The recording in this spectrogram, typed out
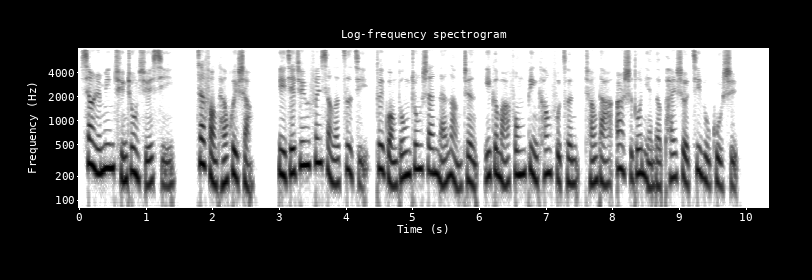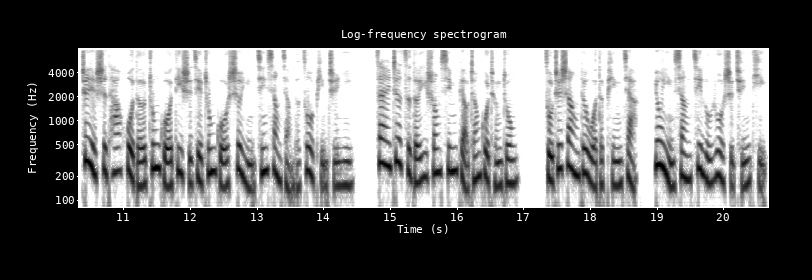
向人民群众学习。在访谈会上，李杰军分享了自己对广东中山南朗镇一个麻风病康复村长达二十多年的拍摄记录故事，这也是他获得中国第十届中国摄影金像奖的作品之一。在这次德艺双馨表彰过程中，组织上对我的评价，用影像记录弱势群体，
